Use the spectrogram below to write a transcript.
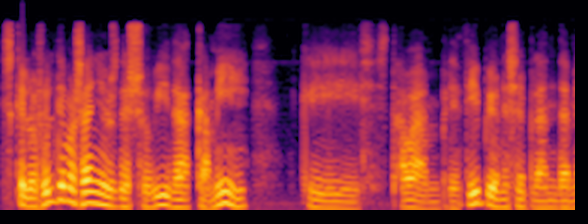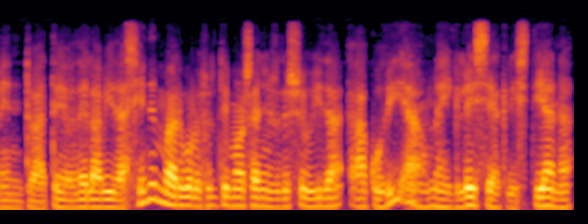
es que los últimos años de su vida, Camille, que estaba en principio en ese planteamiento ateo de la vida. Sin embargo, los últimos años de su vida acudía a una iglesia cristiana,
